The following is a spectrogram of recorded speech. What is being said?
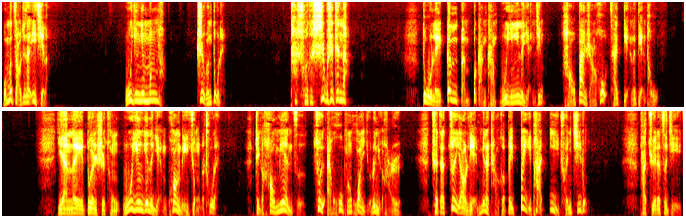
我们早就在一起了。吴英英懵了，质问杜磊：“他说的是不是真的？”杜磊根本不敢看吴英英的眼睛，好半晌后才点了点头。眼泪顿时从吴英英的眼眶里涌了出来。这个好面子、最爱呼朋唤友的女孩，却在最要脸面的场合被背叛，一拳击中。她觉得自己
